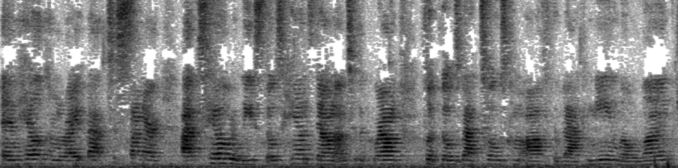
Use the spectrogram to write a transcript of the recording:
Inhale, come right back to center. Exhale, release those hands down onto the ground. Flip those back toes, come off the back knee, low lunge.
